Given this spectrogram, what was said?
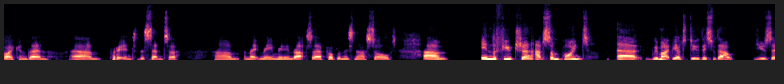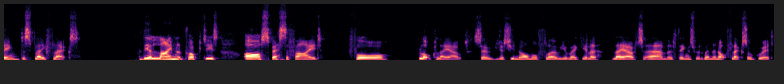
So I can then um, put it into the center, um, meaning that uh, problem is now solved. Um, in the future, at some point, uh, we might be able to do this without using display flex. The alignment properties are specified for block layout. So just your normal flow, your regular layout um, of things when they're not flex or grid.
